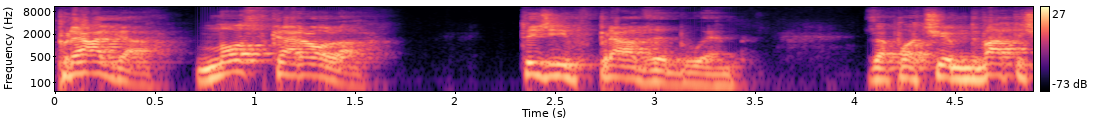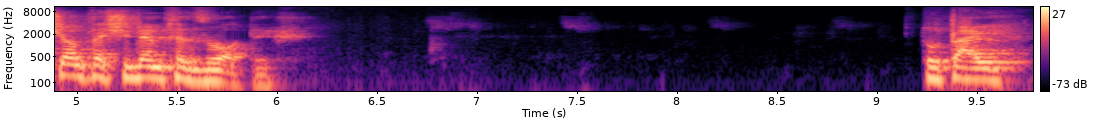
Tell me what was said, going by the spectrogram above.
Praga, most Karola. Tydzień w Pradze byłem. Zapłaciłem 2700 złotych. Tutaj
